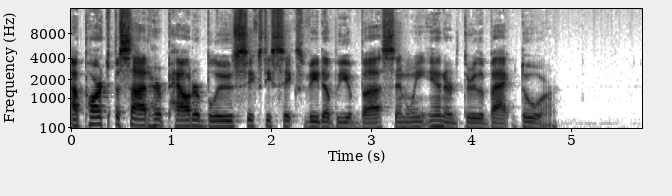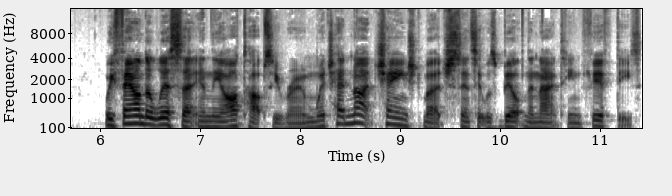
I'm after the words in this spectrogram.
I parked beside her powder blue 66 VW bus and we entered through the back door. We found Alyssa in the autopsy room, which had not changed much since it was built in the 1950s.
